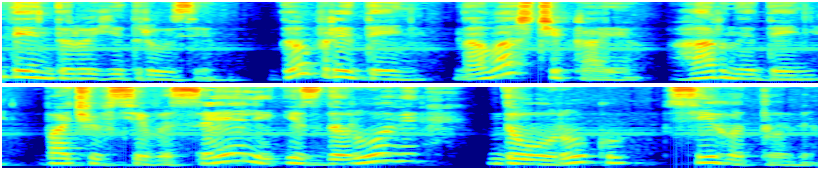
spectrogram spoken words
Добрий день, дорогі друзі! Добрий день! На вас чекає гарний день. Бачу всі веселі і здорові, до уроку всі готові.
